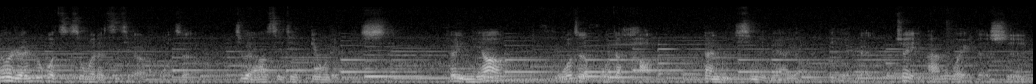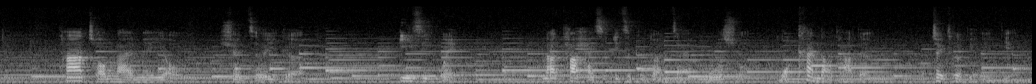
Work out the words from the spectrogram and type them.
因为人如果只是为了自己而活着，基本上是一件丢脸的事。所以你要活着活得好，但你心里面要有别人。最安慰的是，他从来没有选择一个 easy way，那他还是一直不断在摸索。我看到他的最特别的一点。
